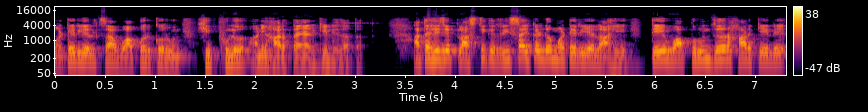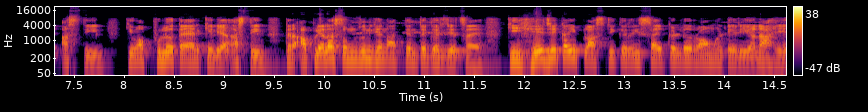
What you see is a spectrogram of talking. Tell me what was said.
मटेरियलचा वापर करून ही फुलं आणि हार तयार केले जातात. आता हे जे प्लास्टिक रिसायकल्ड मटेरियल आहे ते वापरून जर हार केले असतील किंवा फुलं तयार केले असतील तर आपल्याला समजून घेणं अत्यंत गरजेचं आहे की हे जे काही प्लास्टिक रिसायकल्ड रॉ मटेरियल आहे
